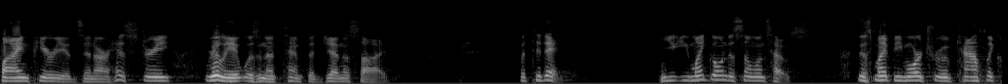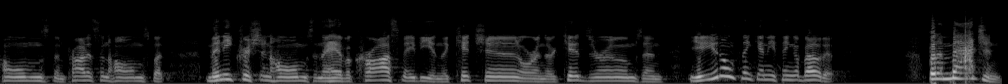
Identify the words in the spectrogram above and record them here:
fine periods in our history. Really, it was an attempt at genocide. But today, you, you might go into someone's house. This might be more true of Catholic homes than Protestant homes, but, many Christian homes and they have a cross maybe in the kitchen or in their kids' rooms, and you, you don't think anything about it. But imagine,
